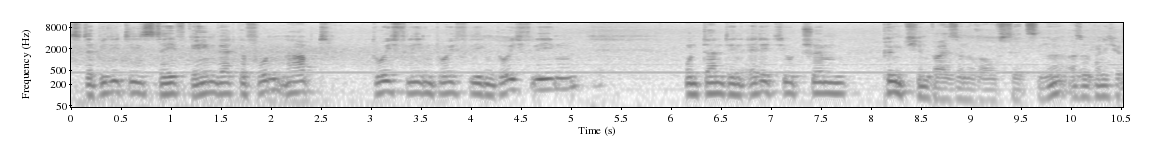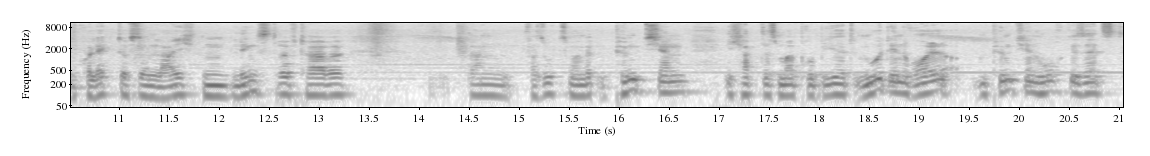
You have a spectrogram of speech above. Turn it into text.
Stability Safe Gain Wert gefunden habt, durchfliegen, durchfliegen, durchfliegen und dann den Attitude Trim pünktchenweise noch aufsetzen. Ne? Also wenn ich im Collective so einen leichten Linksdrift habe, dann versucht es mal mit einem Pünktchen. Ich habe das mal probiert, nur den Roll ein Pünktchen hochgesetzt.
